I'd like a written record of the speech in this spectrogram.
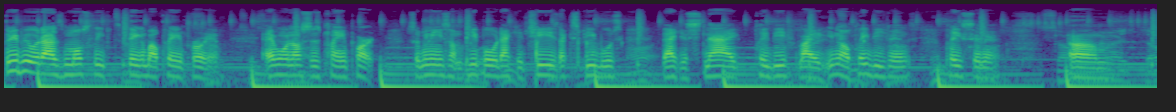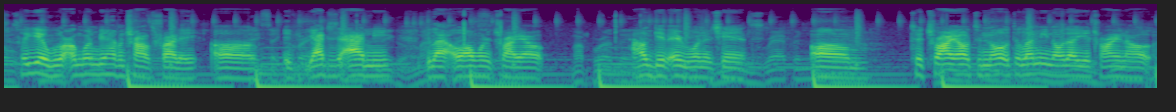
three people that's mostly thinking about playing pro am. Everyone else is playing park. So we need some people that can cheese, that can speed boost, that can snag, play def like you know, play defense, play center. Um, so yeah, I'm gonna be having trials Friday. Uh, if y'all just add me, be like, oh, I want to try out. I'll give everyone a chance. Um, to try out to know to let me know that you're trying out.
